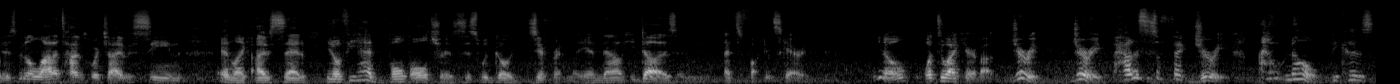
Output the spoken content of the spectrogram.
There's been a lot of times which I've seen and like I've said, you know, if he had both ultras, this would go differently, and now he does, and that's fucking scary. You know, what do I care about? Juri. Juri. How does this affect Juri? I don't know because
